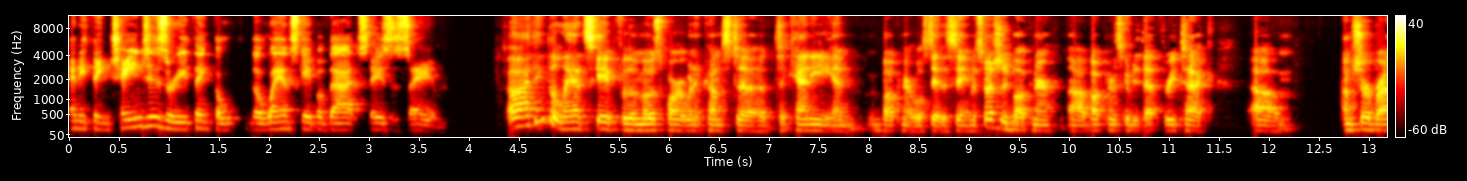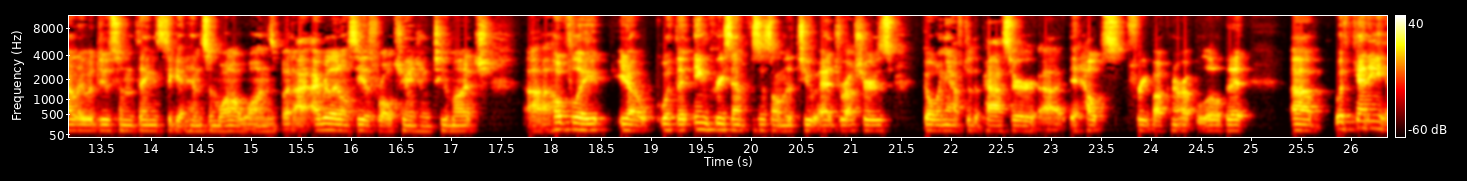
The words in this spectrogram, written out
anything changes, or do you think the the landscape of that stays the same? Uh, I think the landscape, for the most part, when it comes to to Kenny and Buckner, will stay the same. Especially Buckner. Uh, Buckner's going to be that three tech. Um, I'm sure Bradley would do some things to get him some one on ones, but I, I, really don't see his role changing too much. Uh, hopefully, you know, with the increased emphasis on the two edge rushers going after the passer, uh, it helps free Buckner up a little bit. Uh, with Kenny,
